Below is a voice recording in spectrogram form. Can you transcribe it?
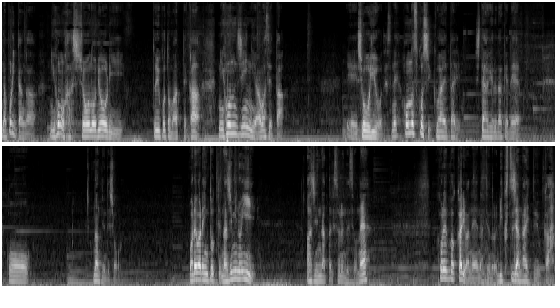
ナポリタンが日本発祥の料理ということもあってか日本人に合わせた、えー、醤油をですねほんの少し加えたりしてあげるだけでこう何て言うんでしょう。我々にとって馴染みのいい味になったりするんですよね。こればっかりはね何て言うの理屈じゃないというか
